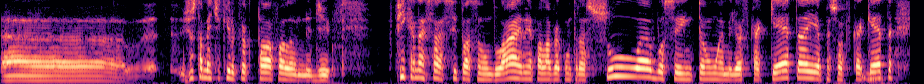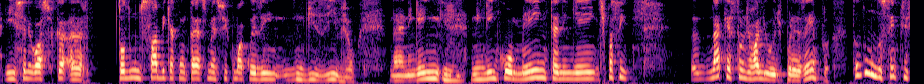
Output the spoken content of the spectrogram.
Uh, justamente aquilo que eu estava falando de fica nessa situação do ah, minha palavra é contra a sua, você então é melhor ficar quieta e a pessoa fica quieta e esse negócio fica uh, todo mundo sabe que acontece, mas fica uma coisa invisível, né? Ninguém ninguém comenta, ninguém, tipo assim, na questão de Hollywood, por exemplo, todo mundo sempre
